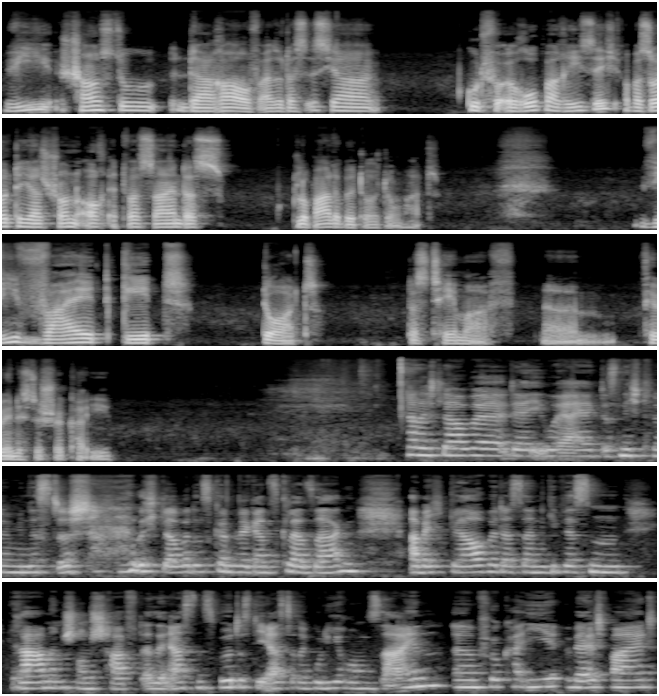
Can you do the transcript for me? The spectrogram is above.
Wie schaust du darauf? Also das ist ja gut für Europa riesig, aber sollte ja schon auch etwas sein, das globale Bedeutung hat. Wie weit geht dort das Thema ähm, feministische KI? Also ich glaube, der EU-Act ist nicht feministisch. Also ich glaube, das können wir ganz klar sagen. Aber ich glaube, dass er einen gewissen Rahmen schon schafft. Also erstens wird es die erste Regulierung sein äh, für KI weltweit,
